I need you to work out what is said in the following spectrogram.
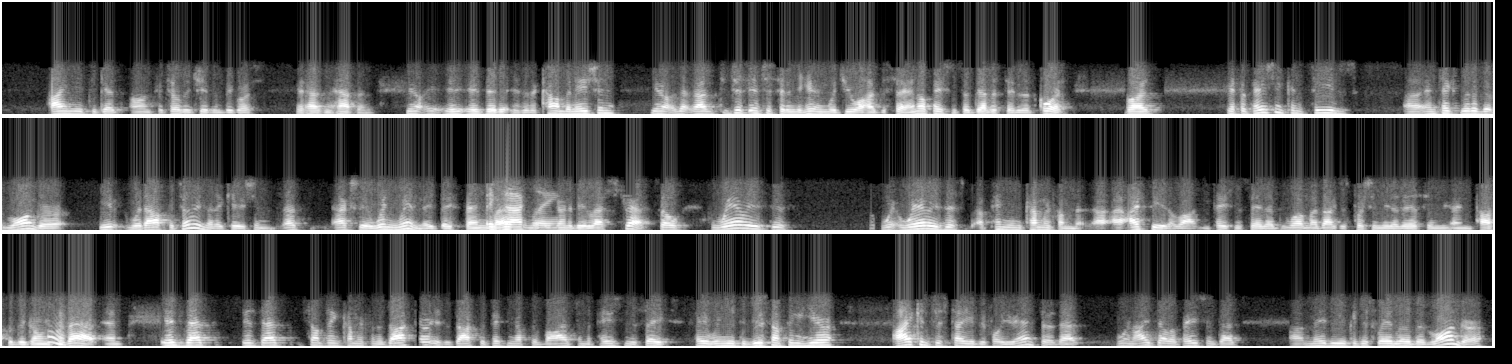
I need to get on fertility treatment because it hasn't happened. You know, is, it is it a combination? You know, that, I'm just interested in hearing what you all have to say. I know patients are devastated, of course, but if a patient conceives uh, and takes a little bit longer without fertility medication, that's actually a win-win. They they spend exactly. less and they're going to be less stressed. So where is this where, where is this opinion coming from? I, I see it a lot, and patients say that, well, my doctor's pushing me to this and, and possibly going to that. And is that is that something coming from the doctor? Is the doctor picking up the vibe from the patient to say, hey, we need to do something here? I can just tell you before you answer that when I tell a patient that uh, maybe you could just wait a little bit longer,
